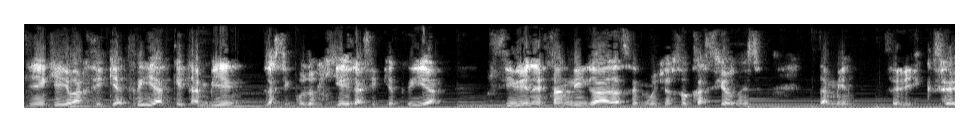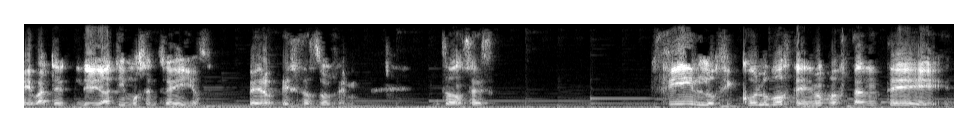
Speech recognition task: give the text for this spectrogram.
tiene que llevar psiquiatría, que también la psicología y la psiquiatría, si bien están ligadas en muchas ocasiones, también se, se debate, debatimos entre ellos, pero eso es otro tema. Entonces, sí, los psicólogos tenemos bastante,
